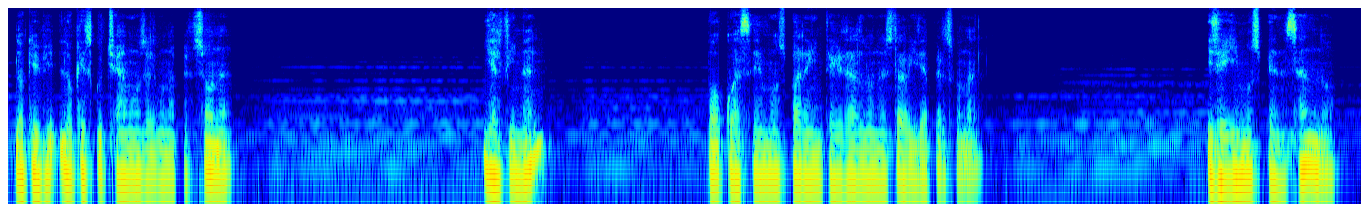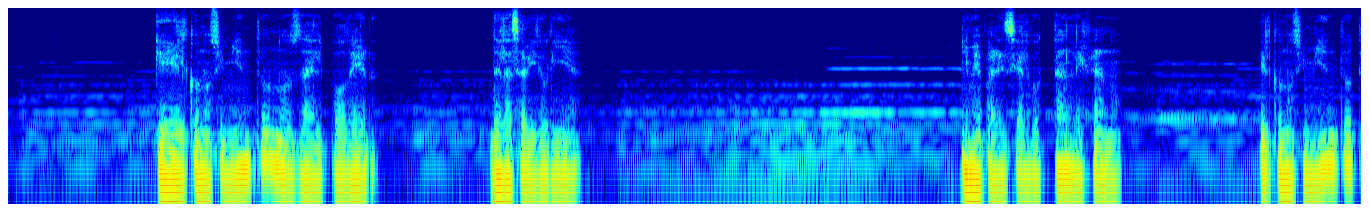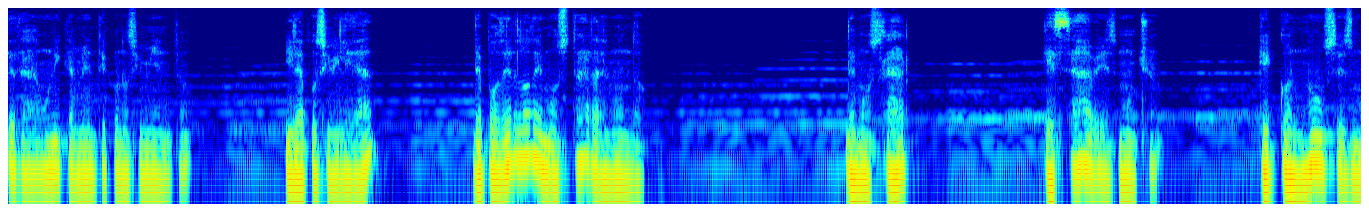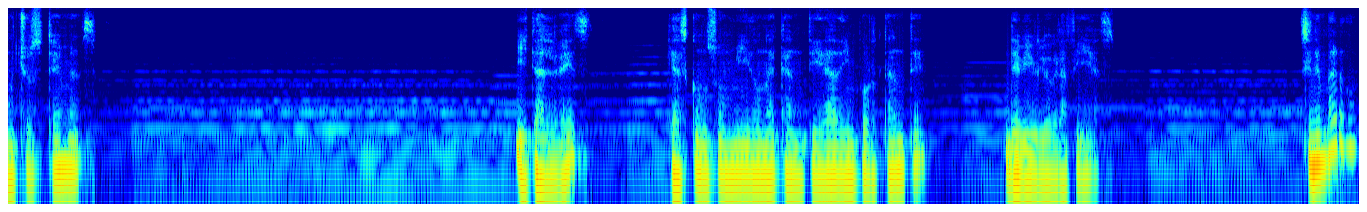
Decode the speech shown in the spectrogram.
lo que, lo que escuchamos de alguna persona. Y al final poco hacemos para integrarlo en nuestra vida personal. Y seguimos pensando que el conocimiento nos da el poder de la sabiduría. Y me parece algo tan lejano. El conocimiento te da únicamente conocimiento y la posibilidad de poderlo demostrar al mundo. Demostrar que sabes mucho, que conoces muchos temas y tal vez que has consumido una cantidad importante de bibliografías. Sin embargo,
